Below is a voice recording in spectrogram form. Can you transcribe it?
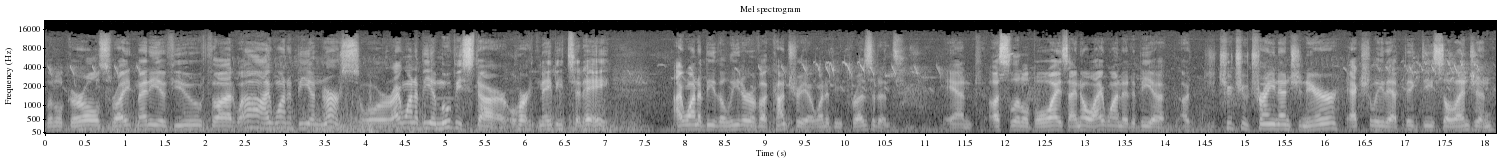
Little girls, right? Many of you thought, well, I want to be a nurse, or I want to be a movie star, or maybe today, I want to be the leader of a country, I want to be president. And us little boys, I know I wanted to be a, a choo-choo train engineer, actually that big diesel engine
